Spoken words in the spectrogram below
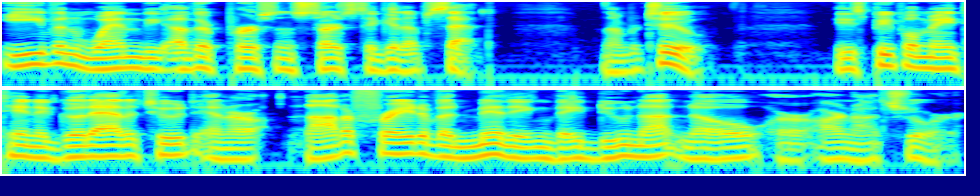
even when the other person starts to get upset. Number two, these people maintain a good attitude and are not afraid of admitting they do not know or are not sure.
